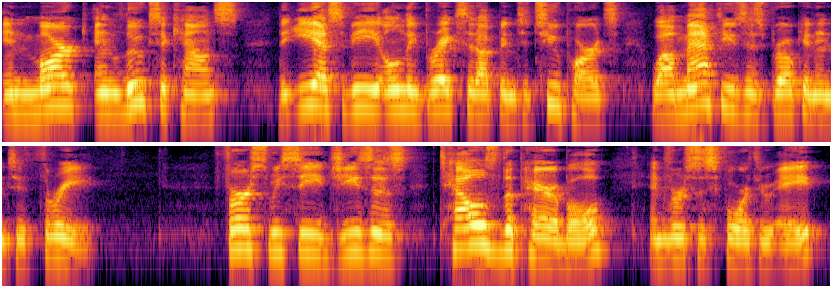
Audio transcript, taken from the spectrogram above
In Mark and Luke's accounts, the ESV only breaks it up into two parts, while Matthew's is broken into three. First, we see Jesus tells the parable in verses 4 through 8.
